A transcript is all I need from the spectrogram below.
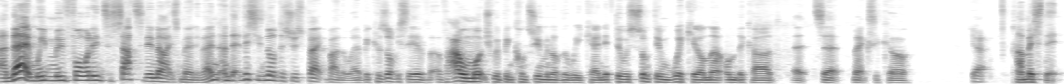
and then we move forward into Saturday night's main event. And th- this is no disrespect, by the way, because obviously of, of how much we've been consuming over the weekend. If there was something wicked on that undercard at uh, Mexico, Yeah. I missed it.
